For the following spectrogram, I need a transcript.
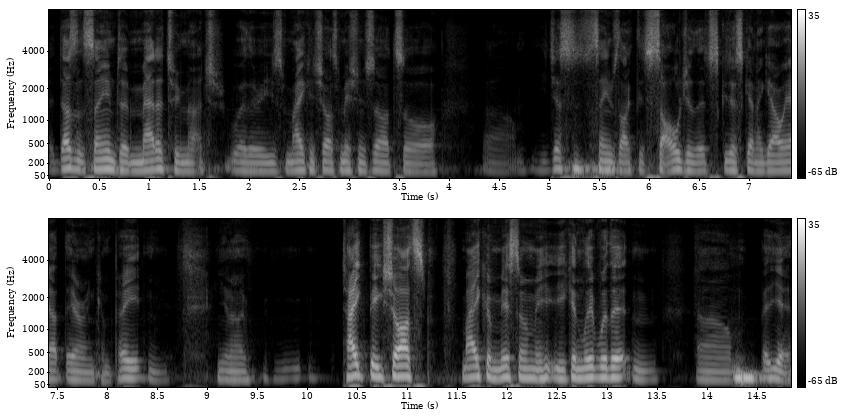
it doesn't seem to matter too much whether he's making shots, missing shots, or um, he just seems like this soldier that's just going to go out there and compete and you know take big shots, make them, miss them. He, he can live with it, and um, but yeah,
